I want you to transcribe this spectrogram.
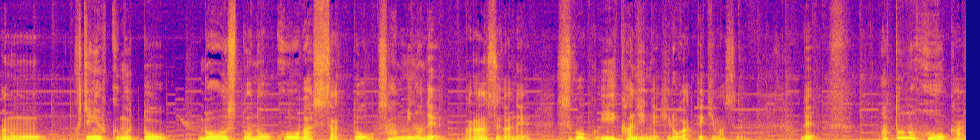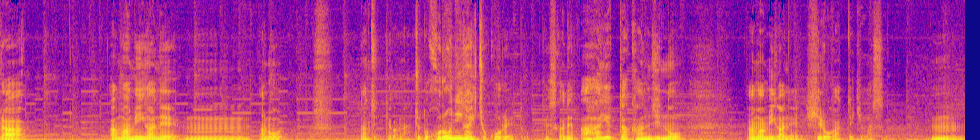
あのー、口に含むと、ローストの香ばしさと酸味のね、バランスがね、すごくいい感じにね、広がってきます。で、後の方から甘みがね、うーん、あの、なんて言ってかな、ちょっとほろ苦いチョコレートですかね。ああいった感じの甘みがね、広がってきます。うん、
